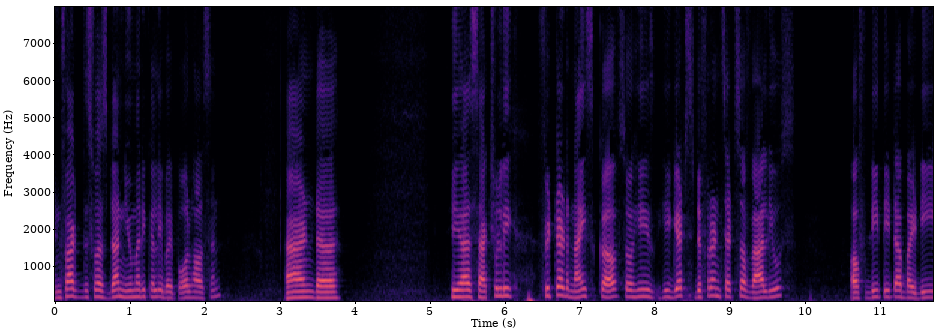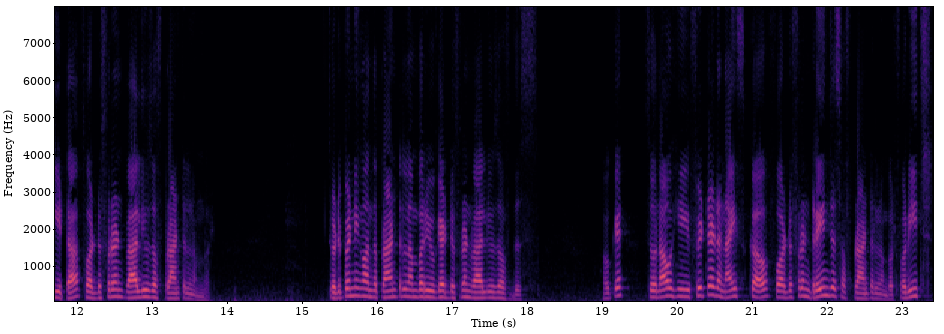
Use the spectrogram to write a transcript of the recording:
in fact this was done numerically by Pohlhausen and uh, he has actually fitted a nice curve. So he he gets different sets of values of d theta by d eta for different values of Prandtl number. So depending on the Prandtl number you get different values of this. Okay? So now he fitted a nice curve for different ranges of Prandtl number. For each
